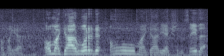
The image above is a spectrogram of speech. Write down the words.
Oh my god. Oh my god. What did it? Oh my god. He actually saved that.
